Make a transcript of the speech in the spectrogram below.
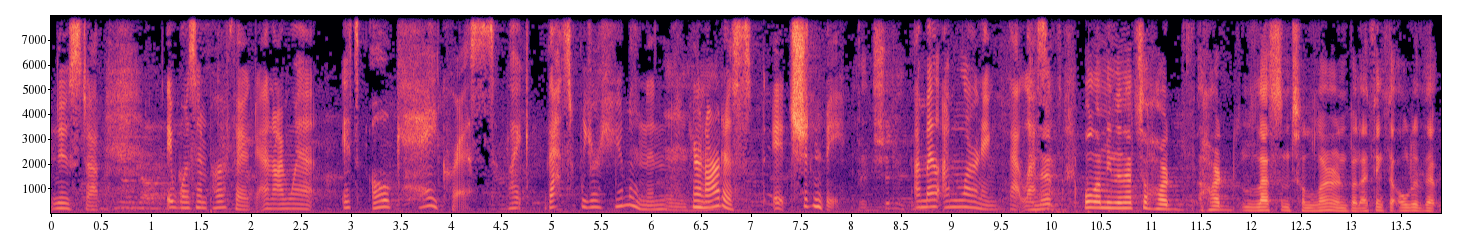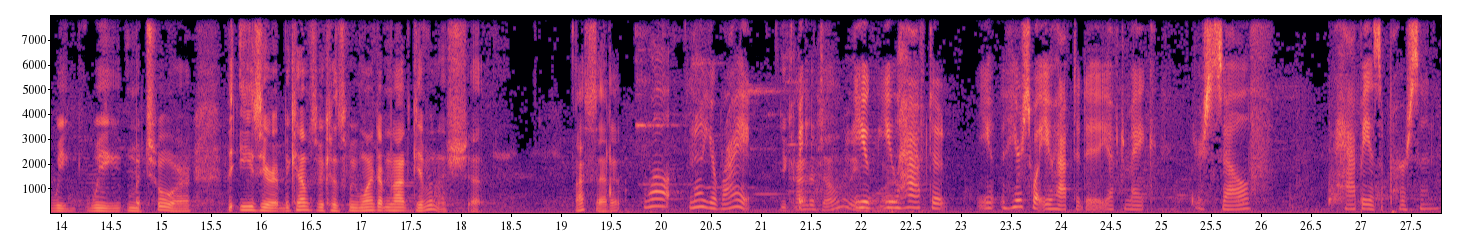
new stuff, it wasn't perfect, and I went, "It's okay, Chris. Like that's you're human and you're an mm-hmm. artist. It shouldn't be." it shouldn't I'm I'm learning that lesson. that's, well, I mean, and that's a hard, hard lesson to learn. But I think the older that we we mature, the easier it becomes because we wind up not giving a shit. I said it. Well, no, you're right. You kind of don't you you have to you, here's what you have to do. You have to make yourself happy as a person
